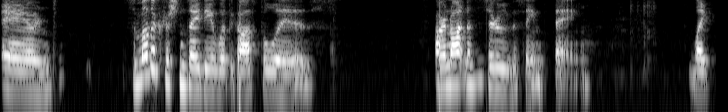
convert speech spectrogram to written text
and some other Christians' idea of what the gospel is, are not necessarily the same thing. Like,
